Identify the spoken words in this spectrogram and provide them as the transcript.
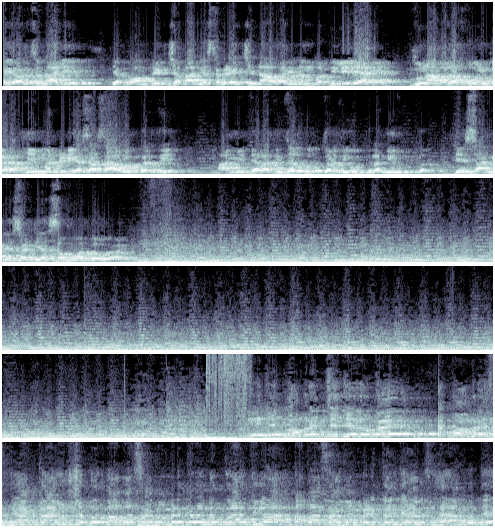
काही अडचण आली त्या पॉम्पलेटच्या मागे सगळ्यांची नाव आणि नंबर दिलेले आहे तिथून आम्हाला फोन करा. ही मंडळी असा असा आरोप करते. आम्ही त्याला तिथंच उत्तर देऊ त्याला निरुत्तर हे सांगण्यासाठी हा संवाद दौरा आहे. काँग्रेसचे जे लोक आहे काँग्रेसने अख्खा आयुष्यभर बाबासाहेब आंबेडकरांना त्रास दिला बाबासाहेब आंबेडकर ज्यावेळेस हयात होते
